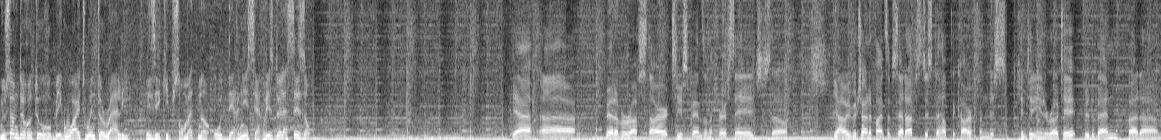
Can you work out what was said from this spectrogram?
Nous sommes de retour au Big White Winter Rally. Les équipes sont maintenant au dernier service de la saison. Yeah, uh, bit of a rough start. Two spins on the first stage. So, yeah, we've been trying to find some setups just to help the car from just continuing to rotate through the bend, but um,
